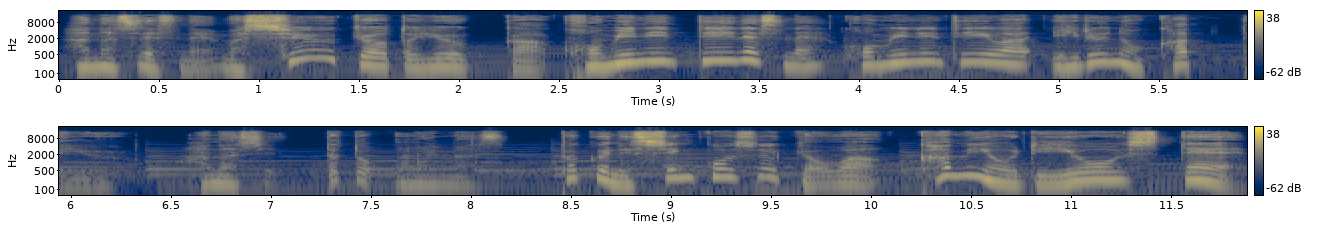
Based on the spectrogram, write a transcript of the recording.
話ですね。まあ、宗教というかコミュニティですね。コミュニティはいるのかっていう話だと思います。特に信仰宗教は神を利用して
